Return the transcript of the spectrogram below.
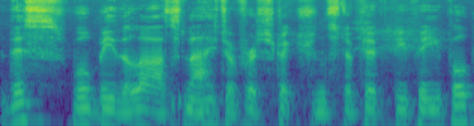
This will be the last night of restrictions to 50 people.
